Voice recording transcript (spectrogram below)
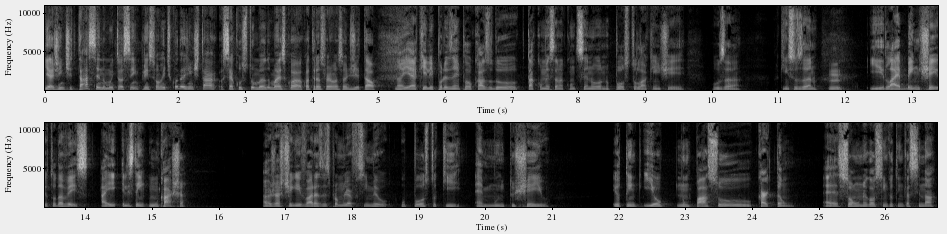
E a gente tá sendo muito assim, principalmente quando a gente tá se acostumando mais com a, com a transformação digital. Não, e é aquele, por exemplo, é o caso do que tá começando a acontecer no, no posto lá que a gente usa aqui em Suzano. Hum. E lá é bem cheio toda vez. Aí eles têm um caixa. Aí eu já cheguei várias vezes pra mulher e falei assim: Meu, o posto aqui é muito cheio. Eu tenho. E eu não passo cartão. É só um negocinho que eu tenho que assinar.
